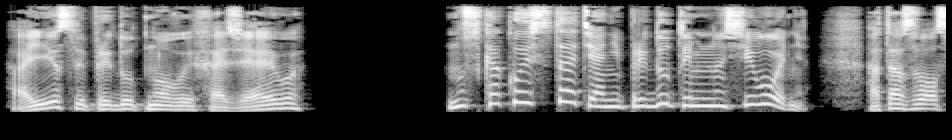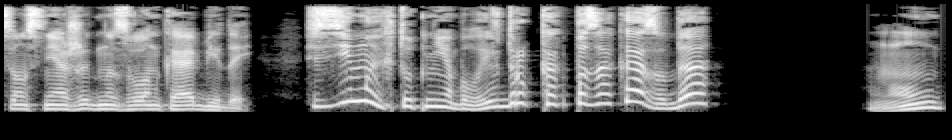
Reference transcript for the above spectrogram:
а если придут новые хозяева?» «Ну с какой стати они придут именно сегодня?» — отозвался он с неожиданно звонкой обидой. «С зимы их тут не было, и вдруг как по заказу, да?» «Ну,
